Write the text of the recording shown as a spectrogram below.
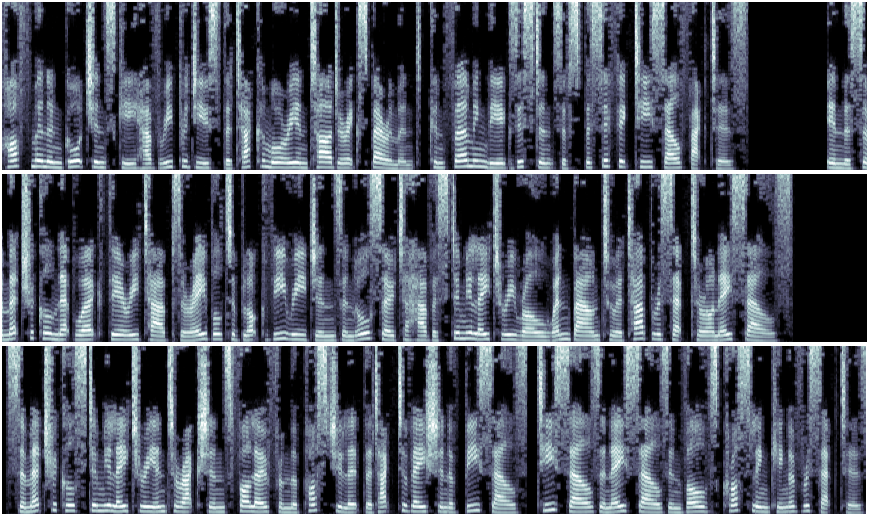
Hoffmann and Gorczynski have reproduced the Takamori and Tada experiment, confirming the existence of specific T-cell factors. In the symmetrical network theory tabs are able to block V regions and also to have a stimulatory role when bound to a tab receptor on A cells. Symmetrical stimulatory interactions follow from the postulate that activation of B cells, T cells and A cells involves cross-linking of receptors.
